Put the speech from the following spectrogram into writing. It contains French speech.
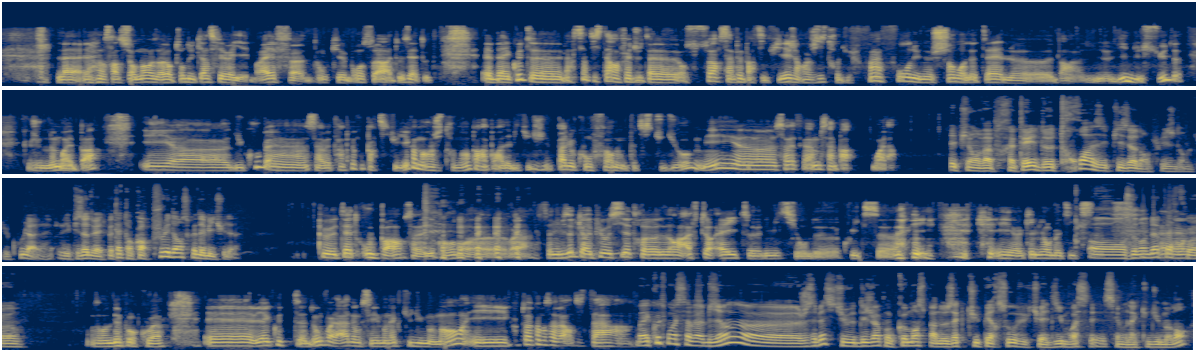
Là, on sera sûrement aux alentours du 15 février. Bref, donc euh, bonsoir à tous et à toutes. Eh bien, écoute, euh, merci Antistar. En fait, je ce soir, c'est un peu particulier. J'enregistre du fin fond d'une chambre d'hôtel euh, dans une ville du Sud, que je ne nommerai pas. Et du coup, ben, ça va être un peu particulier comme enregistrement par rapport à d'habitude. Je n'ai pas le confort de mon petit studio, mais ça va être quand même sympa. Voilà. Et puis on va traiter de trois épisodes en plus, donc du coup l'épisode va être peut-être encore plus dense que d'habitude. Peut-être ou pas, ça va dépendre. Euh, voilà. C'est un épisode qui aurait pu aussi être euh, dans After Eight, euh, l'émission de Quicks et, et Robotics. Oh, on se demande bien pourquoi. on se demande bien pourquoi. Et, bien écoute, donc voilà, donc c'est mon actu du moment. Et toi, comment ça va, Antistar Bah écoute, moi ça va bien. je sais pas si tu veux déjà qu'on commence par nos actus perso, vu que tu as dit, moi c'est mon actu du moment.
